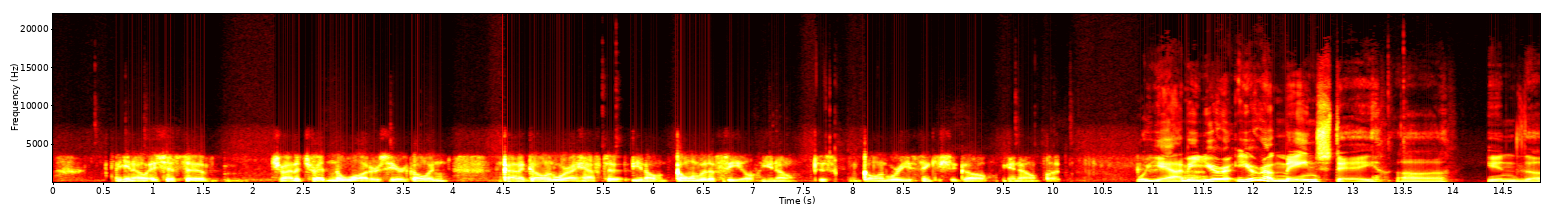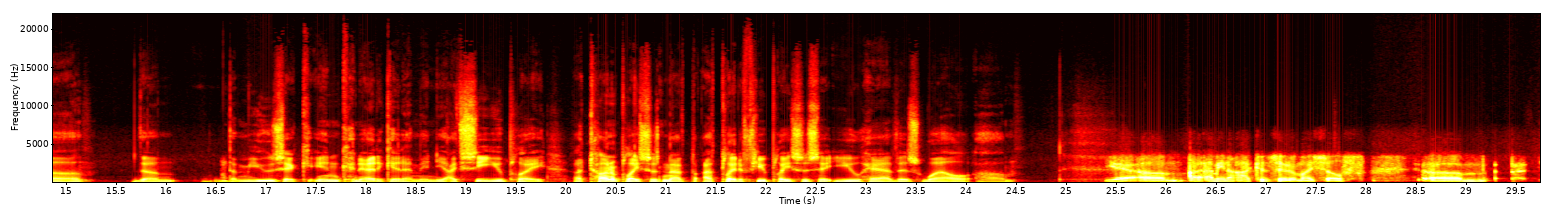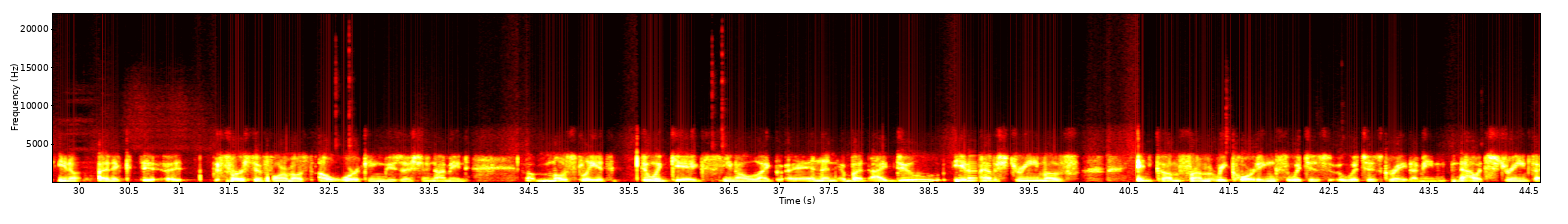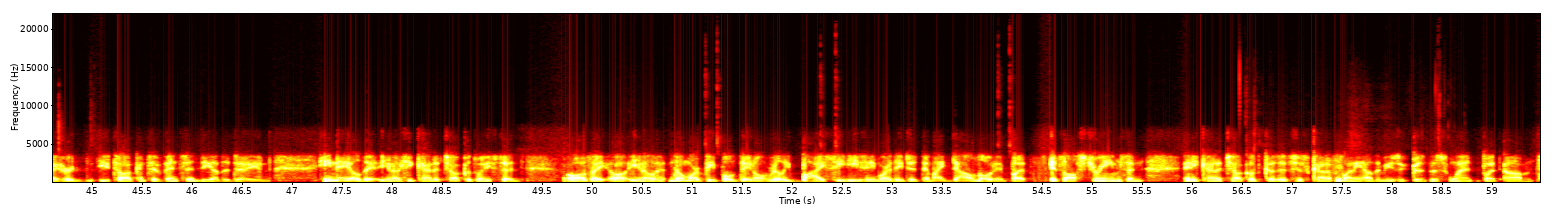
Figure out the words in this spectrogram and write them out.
you know it's just a trying to tread in the waters here, going kind of going where I have to, you know, going with a feel, you know, just going where you think you should go, you know. But Well, yeah, I mean, you're you're a mainstay uh, in the the the music in Connecticut. I mean, I see you play a ton of places, and I've I've played a few places that you have as well. Um, yeah, um, I, I mean, I consider myself, um, you know, an, uh, first and foremost a working musician. I mean, mostly it's doing gigs, you know, like, and then, but I do, you know, have a stream of income from recordings, which is which is great. I mean, now it's streams. I heard you talking to Vincent the other day, and he nailed it. You know, he kind of chuckled when he said, "All I, uh, you know, no more people. They don't really buy CDs anymore. They just they might download it, but it's all streams." And and he kind of chuckled because it's just kind of funny how the music business went. But um,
